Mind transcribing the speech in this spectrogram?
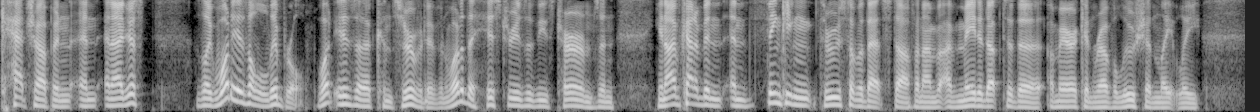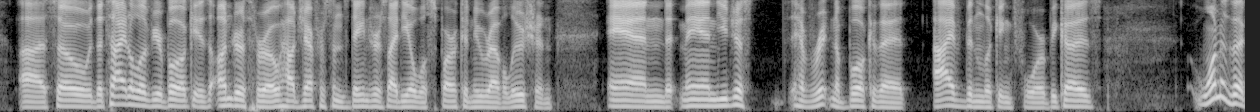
catch up and and and I just I was like, what is a liberal? What is a conservative? And what are the histories of these terms? And you know, I've kind of been and thinking through some of that stuff, and I've I've made it up to the American Revolution lately uh, so the title of your book is Underthrow: How Jefferson's Dangerous Idea Will Spark a New Revolution. And man, you just have written a book that I've been looking for because one of the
